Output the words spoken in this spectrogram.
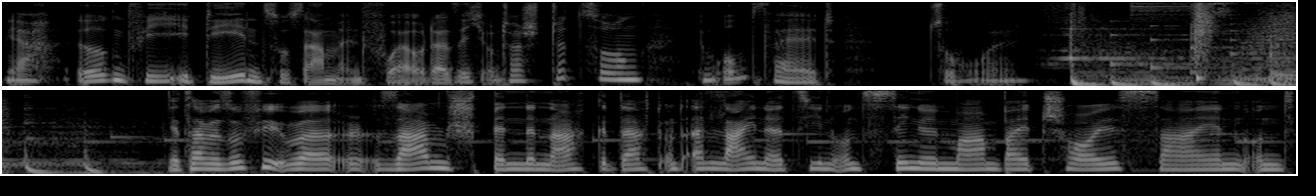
ja, irgendwie Ideen zu sammeln vorher oder sich Unterstützung im Umfeld zu holen. Jetzt haben wir so viel über Samenspende nachgedacht und Alleinerziehen und Single Mom by Choice sein und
